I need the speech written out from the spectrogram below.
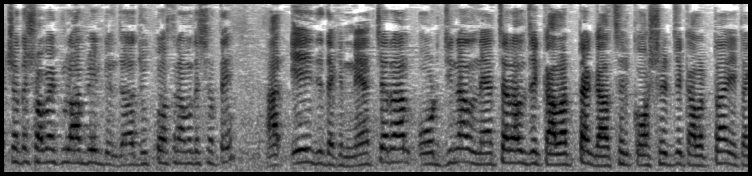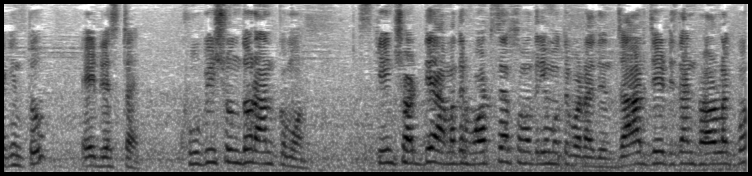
একসাথে সবাই একটু লাভ রেট দেন, যারা যুক্ত আছেন আমাদের সাথে। আর এই যে দেখেন ন্যাচারাল অরিজিনাল ন্যাচারাল যে কালারটা গাছের কষের যে কালারটা এটা কিন্তু এই ড্রেসটায়। খুবই সুন্দর আনকমন স্ক্রিনশট দিয়ে আমাদের হোয়াটসঅ্যাপ আমাদের ইমোতে পাঠিয়ে দেন। যার যে ডিজাইন ভালো লাগবে,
